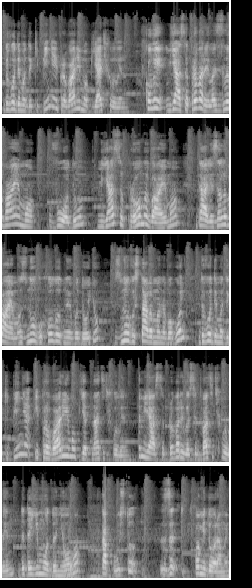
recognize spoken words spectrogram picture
доводимо до кипіння і проварюємо 5 хвилин. Коли м'ясо проварилось, зливаємо воду, м'ясо промиваємо. Далі заливаємо знову холодною водою, знову ставимо на вогонь, доводимо до кипіння і проварюємо 15 хвилин. М'ясо проварилося 20 хвилин, додаємо до нього капусту з помідорами.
